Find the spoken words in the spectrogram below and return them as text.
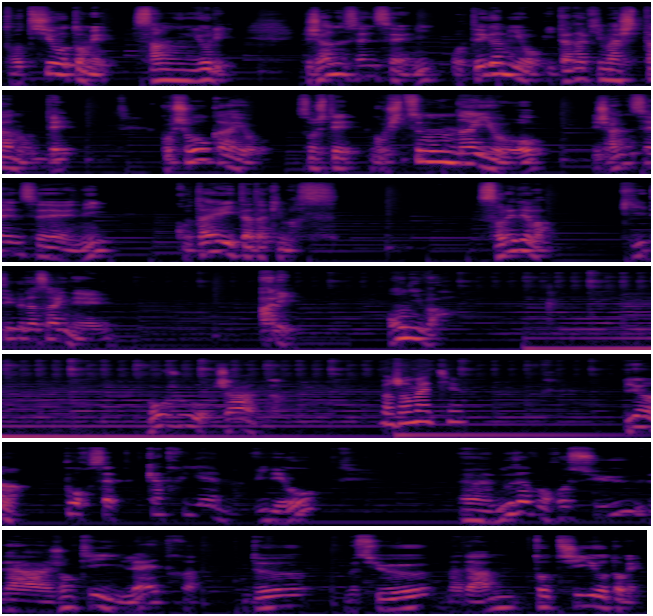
とちおとめさんより、ジャン先生にお手紙をいただきましたので、ご紹介を、そしてご質問内容をジャン先生に答えいただきます。それでは、聞いてくださいね。Allez, on y va. Bonjour Jeanne. Bonjour Mathieu. Bien, pour cette quatrième vidéo, euh, nous avons reçu la gentille lettre de monsieur, madame Tochi Otome.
